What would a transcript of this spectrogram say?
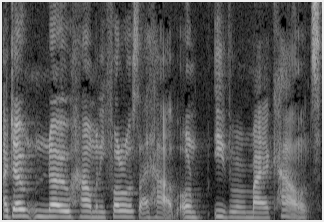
I don't know how many followers I have on either of my accounts.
